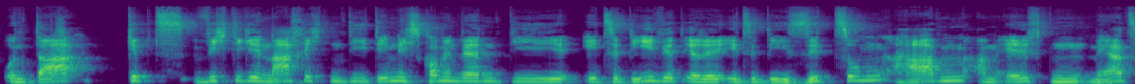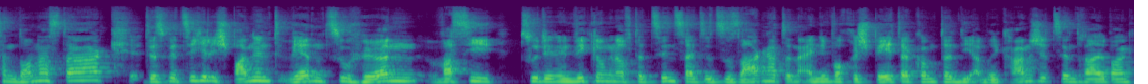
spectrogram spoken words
Und da gibt's wichtige Nachrichten, die demnächst kommen werden. Die EZB wird ihre EZB-Sitzung haben am 11. März, am Donnerstag. Das wird sicherlich spannend werden zu hören, was sie zu den Entwicklungen auf der Zinsseite zu sagen hat. Und eine Woche später kommt dann die amerikanische Zentralbank,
